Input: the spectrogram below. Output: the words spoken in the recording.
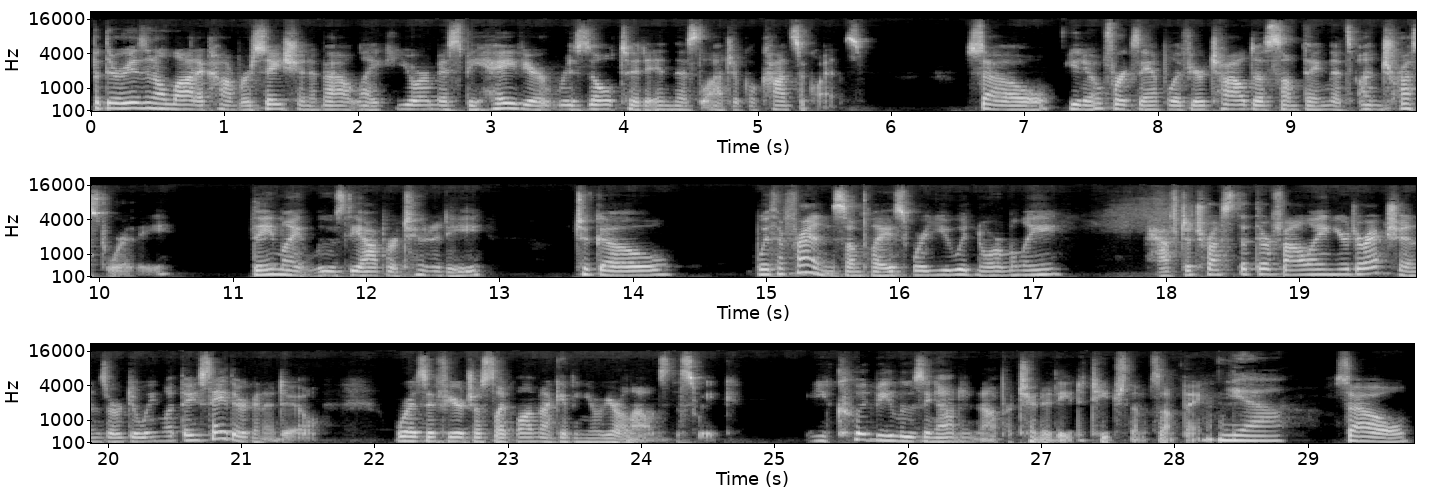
But there isn't a lot of conversation about like your misbehavior resulted in this logical consequence. So, you know, for example, if your child does something that's untrustworthy, they might lose the opportunity to go with a friend someplace where you would normally have to trust that they're following your directions or doing what they say they're going to do. Whereas if you're just like, well, I'm not giving you your allowance this week, you could be losing out on an opportunity to teach them something. Yeah. So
